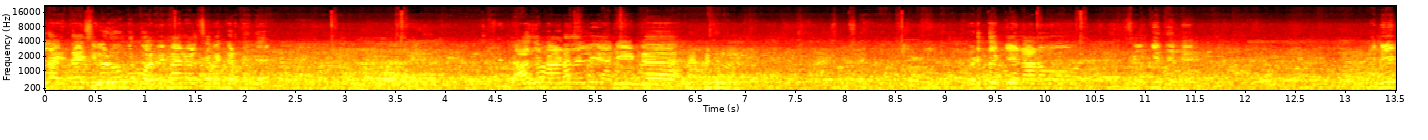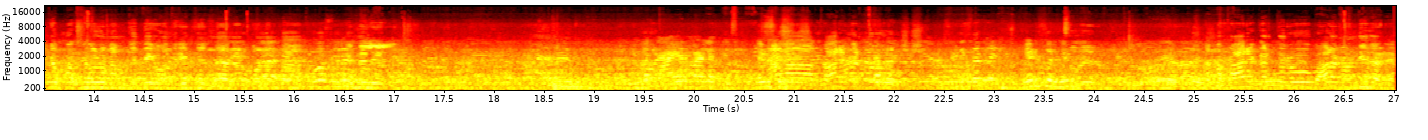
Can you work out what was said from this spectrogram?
ಎಲ್ಲ ಮತ್ತು ಅಭಿಮಾನಿಗಳ ಸಭೆ ಕರೆದಿದೆ ರಾಜಕಾರಣದಲ್ಲಿ ಅನೇಕ ಹೊಡೆತಕ್ಕೆ ನಾನು ಸಿಲುಕಿದ್ದೇನೆ. ಅನೇಕ ಪಕ್ಷಗಳು ನಮ್ಮ ಜೊತೆಗೆ ಒಂದು ರೀತಿಯಿಂದ ನಡ್ಕೊಂಡಂಥ ಹಿನ್ನೆಲೆಯಲ್ಲಿ. ನಮ್ಮ ಕಾರ್ಯಕರ್ತರು ನಮ್ಮ ಕಾರ್ಯಕರ್ತರು ಬಹಳ ನೊಂದಿದ್ದಾರೆ.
